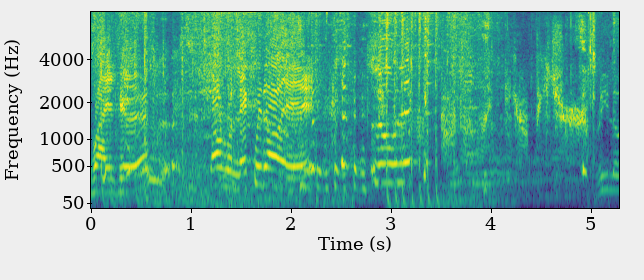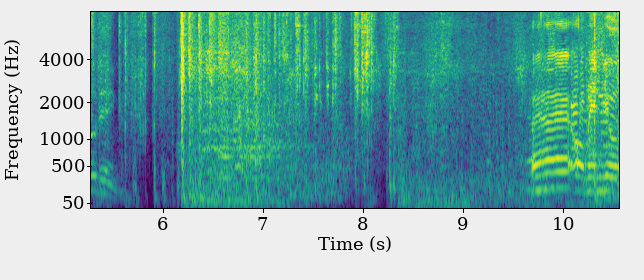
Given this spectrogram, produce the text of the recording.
ไวเกินต้องมันเล็กไปหน่อยรูเล็ก Reloading. เฮ้ยเฮ้ยโอเมนอยู่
